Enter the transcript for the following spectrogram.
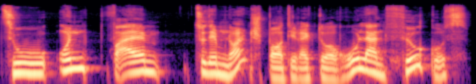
zu und vor allem zu dem neuen Sportdirektor Roland Fürkus.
